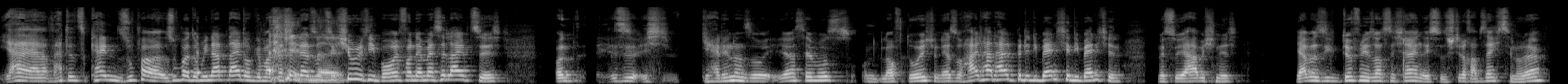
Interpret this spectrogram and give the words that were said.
ja, er hat jetzt keinen super, super dominanten Eindruck gemacht. Da steht da so ein Nein. Security Boy von der Messe Leipzig. Und ich, ich gehe halt hin und so, ja, servus, und lauf durch. Und er so, halt, halt, halt, bitte die Bändchen, die Bändchen. Und ich so, ja, habe ich nicht. Ja, aber sie dürfen hier sonst nicht rein. Ich so, das steht doch ab 16, oder?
